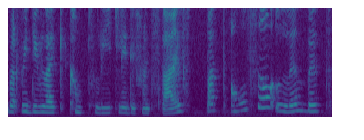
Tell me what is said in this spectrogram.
but we do like completely different styles, but also a little bit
